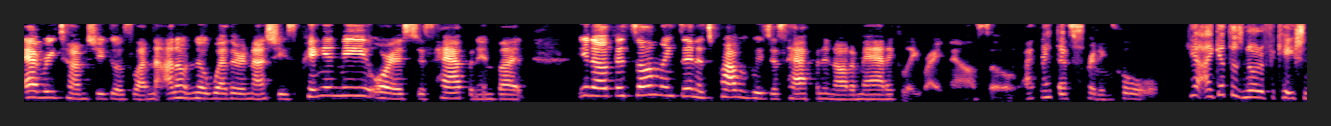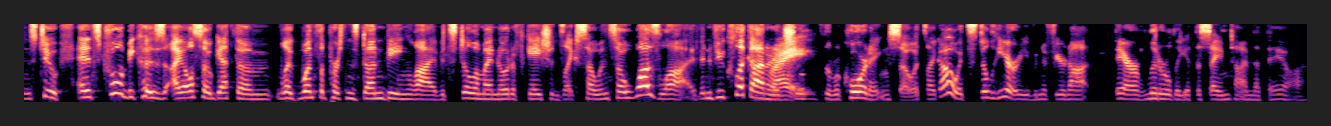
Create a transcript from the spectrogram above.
every time she goes live. Now, I don't know whether or not she's pinging me or it's just happening, but you know, if it's on LinkedIn, it's probably just happening automatically right now. So I think, I think that's pretty cool. Yeah, I get those notifications too. And it's cool because I also get them like once the person's done being live, it's still in my notifications like so and so was live. And if you click on it, right. it shows the recording. So it's like, oh, it's still here, even if you're not there literally at the same time that they are.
